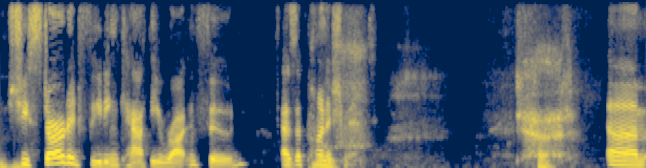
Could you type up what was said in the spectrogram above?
Mhm. she started feeding Kathy rotten food as a punishment God. um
